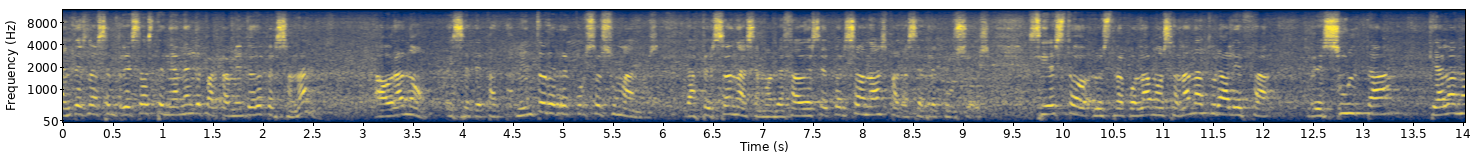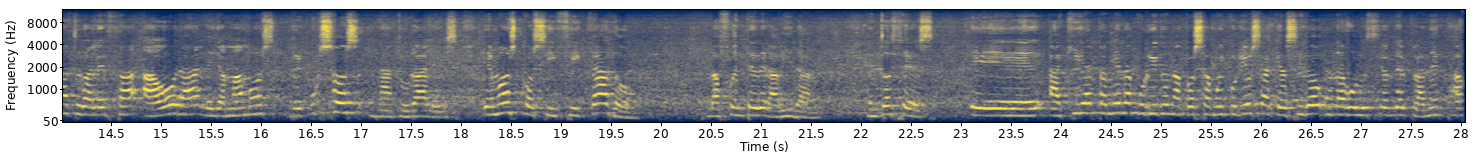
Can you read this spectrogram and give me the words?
antes las empresas tenían el departamento de personal, ahora no, es el departamento de recursos humanos. Las personas hemos dejado de ser personas para ser recursos. Si esto lo extrapolamos a la naturaleza, resulta que a la naturaleza ahora le llamamos recursos naturales. Hemos cosificado la fuente de la vida. Entonces, eh, aquí también ha ocurrido una cosa muy curiosa que ha sido una evolución del planeta,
